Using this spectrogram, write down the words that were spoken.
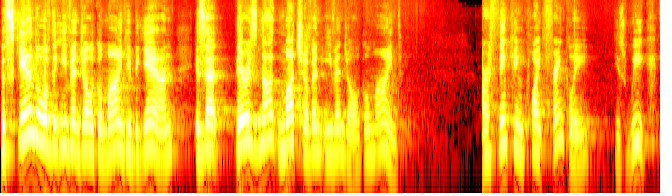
The scandal of the evangelical mind, he began, is that there is not much of an evangelical mind. Our thinking, quite frankly, is weak.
